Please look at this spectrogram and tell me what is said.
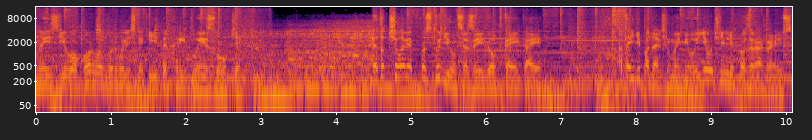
но из его горла вырвались какие-то хриплые звуки. «Этот человек простудился», — заявил Ткаикай. «Отойди подальше, мой милый, я очень легко заражаюсь».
